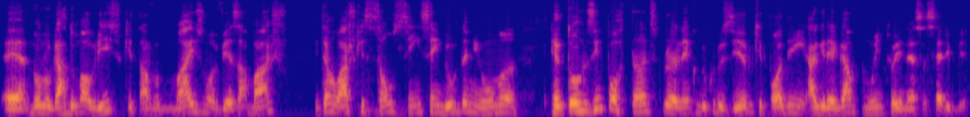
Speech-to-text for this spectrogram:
é, no lugar do Maurício, que estava mais uma vez abaixo. Então eu acho que são sim, sem dúvida nenhuma, retornos importantes para o elenco do Cruzeiro que podem agregar muito aí nessa Série B.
